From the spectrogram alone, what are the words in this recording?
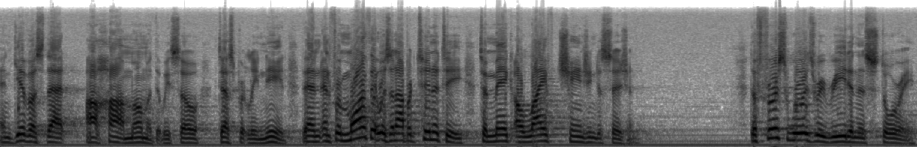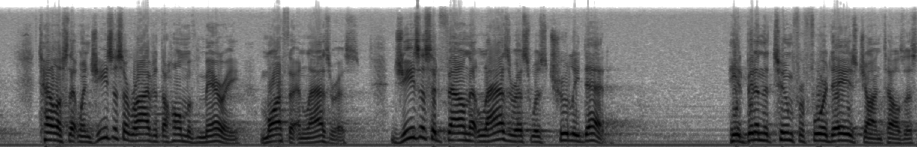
and give us that aha moment that we so desperately need. And, and for Martha, it was an opportunity to make a life changing decision. The first words we read in this story tell us that when Jesus arrived at the home of Mary, Martha, and Lazarus, Jesus had found that Lazarus was truly dead. He had been in the tomb for four days, John tells us.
